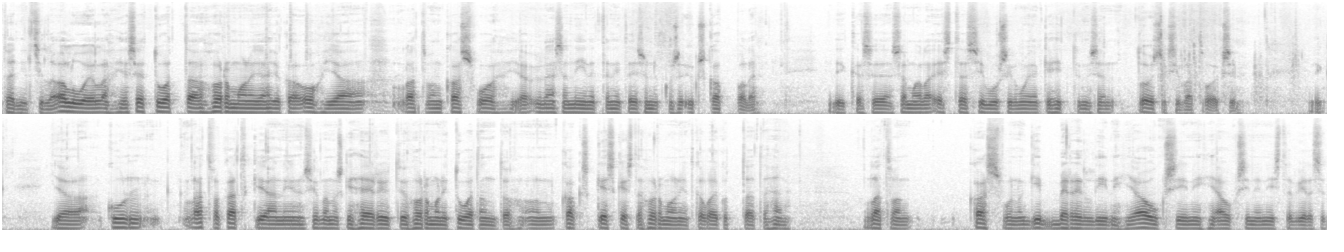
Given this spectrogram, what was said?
tai sillä alueella. Ja se tuottaa hormoneja, joka ohjaa latvan kasvua ja yleensä niin, että niitä ei synny kuin se yksi kappale. Eli se samalla estää sivusilmujen kehittymisen toiseksi latvoiksi. Eli- Ja kun latva katkeaa, niin silloin myöskin häiriytyy hormonituotanto. On kaksi keskeistä hormonia, jotka vaikuttaa tähän latvan kasvun, gibberelliini ja auksiini. Ja auksiini niistä vielä se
